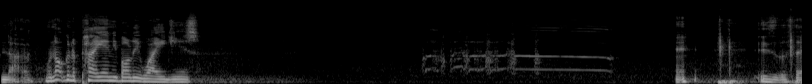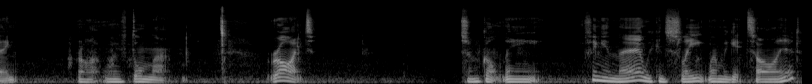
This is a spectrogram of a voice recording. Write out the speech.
No, we're not going to pay anybody wages. is the thing. Right, we've done that. Right. So we've got the thing in there. We can sleep when we get tired.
